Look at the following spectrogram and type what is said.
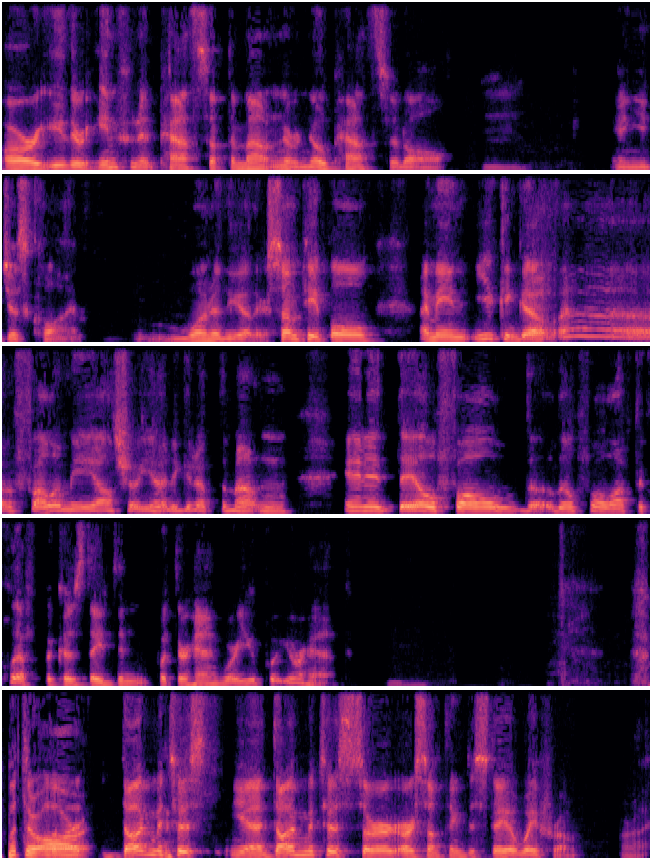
are either infinite paths up the mountain or no paths at all mm. and you just climb one or the other some people i mean you can go uh, follow me i'll show you how to get up the mountain and it, they'll fall they'll fall off the cliff because they didn't put their hand where you put your hand mm-hmm. but there are but dogmatists yeah dogmatists are, are something to stay away from all right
